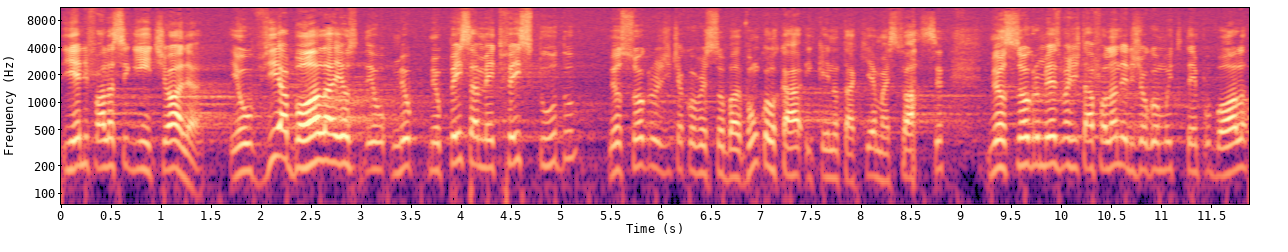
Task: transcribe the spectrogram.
E ele fala o seguinte: Olha, eu vi a bola, eu, eu, meu, meu pensamento fez tudo. Meu sogro, a gente já conversou, vamos colocar em quem não está aqui, é mais fácil. Meu sogro mesmo, a gente estava falando, ele jogou muito tempo bola.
